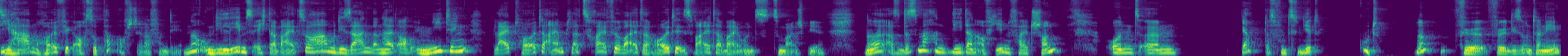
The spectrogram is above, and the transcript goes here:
die haben häufig auch so Pappaufsteller von denen, ne, um die lebensecht dabei zu haben. Und die sagen dann halt auch im Meeting, bleibt heute ein Platz frei für Walter. Heute ist Walter bei uns zum Beispiel. Ne, also das machen die dann auf jeden Fall schon. Und ähm, ja, das funktioniert gut ne, für, für diese Unternehmen,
